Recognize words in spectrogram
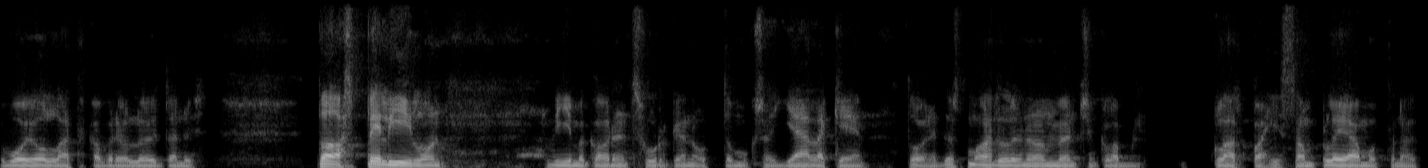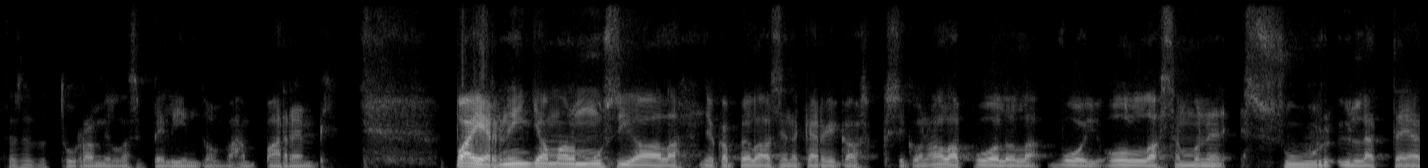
ja voi olla, että kaveri on löytänyt taas peliilon viime kauden ottamuksen jälkeen. Toinen tietysti mahdollinen on Mönchengladbachin Samplea, mutta näyttää että Turamilla se pelinto on vähän parempi. Bayernin Jamal Musiala, joka pelaa siinä kärkikaksikon alapuolella, voi olla semmoinen suuryllättäjä,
